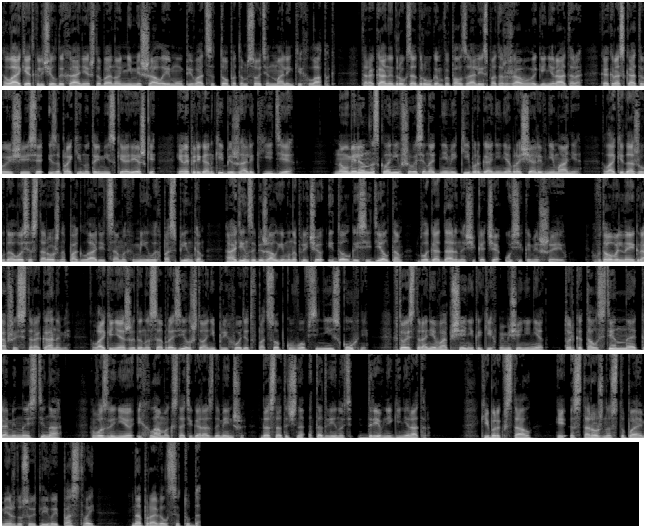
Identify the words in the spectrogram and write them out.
Лаки отключил дыхание, чтобы оно не мешало ему упиваться топотом сотен маленьких лапок. Тараканы друг за другом выползали из-под ржавого генератора, как раскатывающиеся из опрокинутой миски орешки, и на перегонки бежали к еде. На умиленно склонившегося над ними киборга они не обращали внимания — Лаки даже удалось осторожно погладить самых милых по спинкам, а один забежал ему на плечо и долго сидел там, благодарно щекоча усиками шею. Вдоволь наигравшись с тараканами, Лаки неожиданно сообразил, что они приходят в подсобку вовсе не из кухни. В той стороне вообще никаких помещений нет, только толстенная каменная стена. Возле нее и хлама, кстати, гораздо меньше. Достаточно отодвинуть древний генератор. Киборг встал и, осторожно ступая между суетливой паствой, направился туда.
